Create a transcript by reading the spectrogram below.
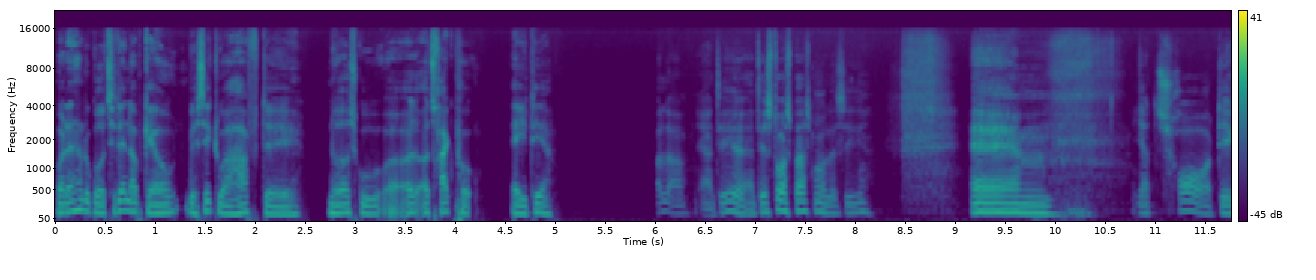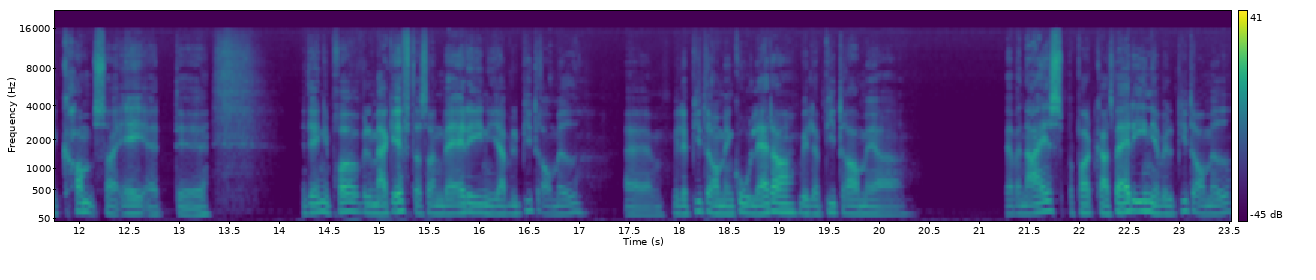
hvordan har du gået til den opgave, hvis ikke du har haft... Øh, noget at skulle at, at, at trække på af idéer? Hold op. Ja, det er, det er et stort spørgsmål at sige. Øhm, jeg tror, det kom så af, at, øh, at jeg egentlig prøver at mærke efter, sådan, hvad er det egentlig, jeg vil bidrage med? Øh, vil jeg bidrage med en god latter? Vil jeg bidrage med at, at være nice på podcast? Hvad er det egentlig, jeg vil bidrage med?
